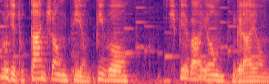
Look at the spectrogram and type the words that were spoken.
Ludzie tu tańczą, piją piwo, śpiewają, grają,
